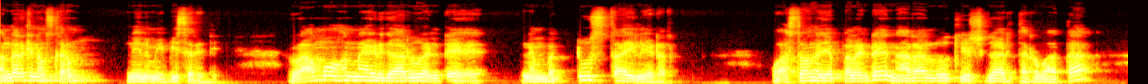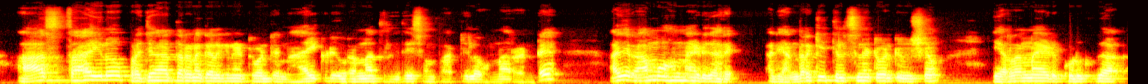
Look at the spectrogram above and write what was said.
అందరికీ నమస్కారం. నేను మీ బీసరెడ్డి రామ్మోహన్ నాయుడు గారు అంటే నెంబర్ టూ స్థాయి లీడర్. వాస్తవంగా చెప్పాలంటే నారా లోకేష్ గారి తర్వాత ఆ స్థాయిలో ప్రజాదరణ కలిగినటువంటి నాయకుడు ఎవరన్నా తెలుగుదేశం పార్టీలో ఉన్నారంటే అది రామ్మోహన్ నాయుడు గారే. అది అందరికీ తెలిసినటువంటి విషయం. ఎర్రన్నాయుడు కొడుకుగా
